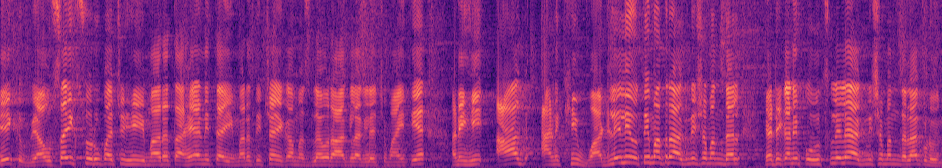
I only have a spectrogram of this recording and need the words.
एक व्यावसायिक स्वरूपाची ही इमारत आहे आणि त्या इमारतीच्या एका मजल्यावर आग लागल्याची माहिती आहे. आणि ही आग आणखी वाढलेली होती मात्र अग्निशमन दल या ठिकाणी पोहोचलेल्या अग्निशमन दलाकडून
